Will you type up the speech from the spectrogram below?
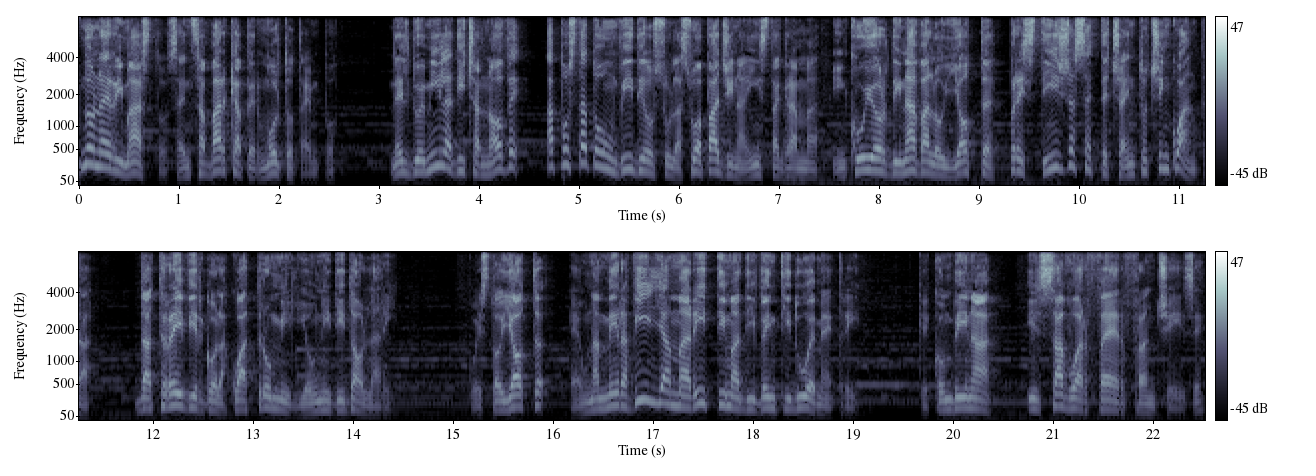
Non è rimasto senza barca per molto tempo. Nel 2019 ha postato un video sulla sua pagina Instagram in cui ordinava lo yacht Prestige 750 da 3,4 milioni di dollari. Questo yacht è una meraviglia marittima di 22 metri che combina il savoir-faire francese,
